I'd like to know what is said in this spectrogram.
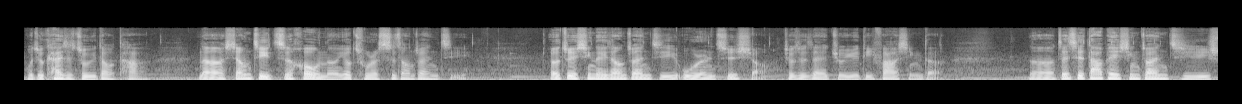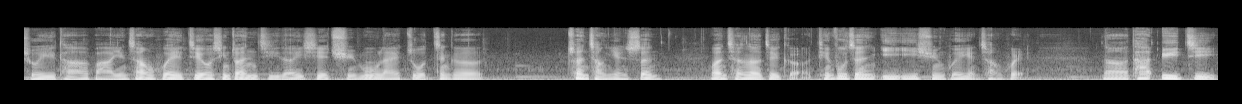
我就开始注意到他。那相继之后呢，又出了四张专辑，而最新的一张专辑《无人知晓》就是在九月底发行的。那这次搭配新专辑，所以他把演唱会借由新专辑的一些曲目来做整个串场延伸，完成了这个田馥甄一一巡回演唱会。那他预计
